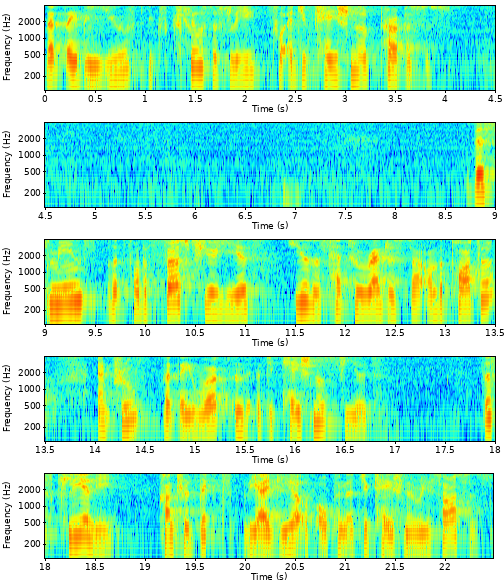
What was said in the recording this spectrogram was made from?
that they be used exclusively for educational purposes. This means that for the first few years, users had to register on the portal and prove that they worked in the educational field. This clearly contradicts the idea of open educational resources.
